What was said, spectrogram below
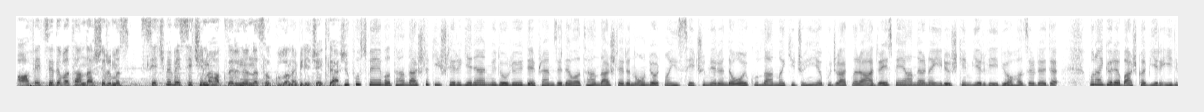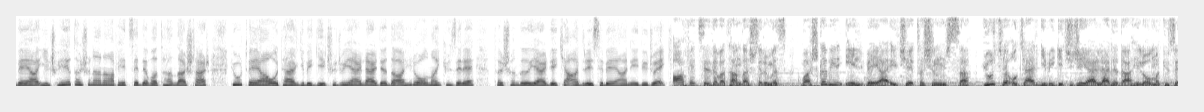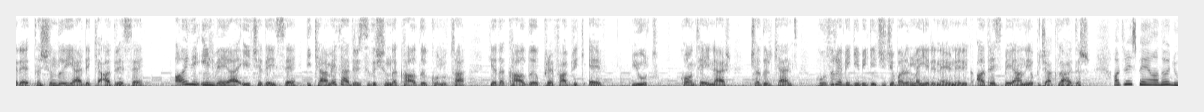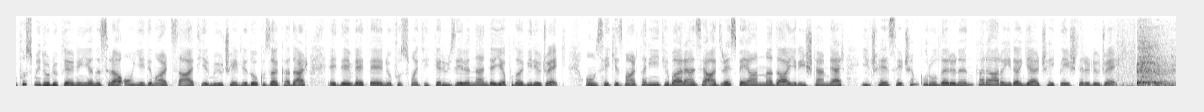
Afetzede vatandaşlarımız seçme ve seçilme haklarını nasıl kullanabilecekler? Nüfus ve Vatandaşlık İşleri Genel Müdürlüğü depremzede vatandaşların 14 Mayıs seçimlerinde oy kullanmak için yapacakları adres beyanlarına ilişkin bir video hazırladı. Buna göre başka bir il veya ilçeye taşınan afetzede vatandaşlar yurt veya otel gibi geçici yerlerde dahil olmak üzere taşındığı yerdeki adresi beyan edecek. Afetzede vatandaşlarımız başka bir il veya ilçeye taşınmışsa yurt ve otel gibi geçici yerler de dahil olmak üzere taşındığı yerdeki adrese, aynı il veya ilçede ise ikamet adresi dışında kaldığı konuta ya da kaldığı prefabrik ev, yurt, konteyner, çadır kent, huzur evi gibi geçici barınma yerine yönelik adres beyanı yapacaklardır. Adres beyanı nüfus müdürlüklerinin yanı sıra 17 Mart saat 23.59'a kadar e-devlet ve nüfus matikler üzerinden de yapılabilecek. 18 Mart'tan itibaren ise adres beyanına dair işlemler ilçe seçim kurullarının kararıyla gerçekleştirilecek.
